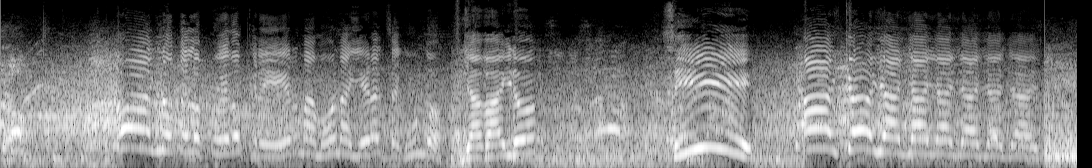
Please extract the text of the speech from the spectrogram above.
¡Ay, no te lo puedo creer, mamón! Ahí era el segundo. ¿Ya Vairo? ¡Sí! ¡Ay, ya, ya, ya, ya, ya, ya!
